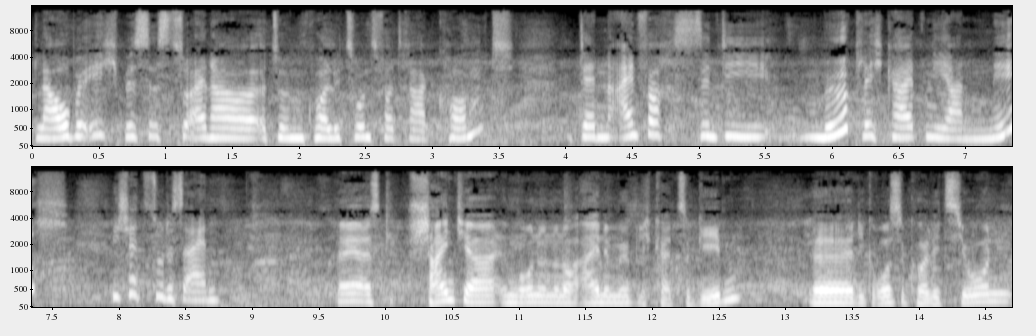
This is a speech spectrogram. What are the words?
glaube ich, bis es zu, einer, zu einem Koalitionsvertrag kommt. Denn einfach sind die Möglichkeiten ja nicht. Wie schätzt du das ein? Naja, es scheint ja im Grunde nur noch eine Möglichkeit zu geben. Äh, die Große Koalition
